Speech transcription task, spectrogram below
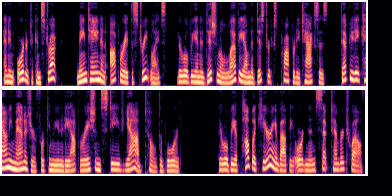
and in order to construct, maintain, and operate the streetlights, there will be an additional levy on the district's property taxes, Deputy County Manager for Community Operations Steve Yob told the board. There will be a public hearing about the ordinance September 12.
